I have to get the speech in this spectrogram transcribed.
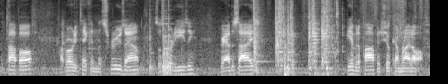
the top off I've already taken the screws out, so it's pretty easy. Grab the sides, give it a pop, and she'll come right off.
